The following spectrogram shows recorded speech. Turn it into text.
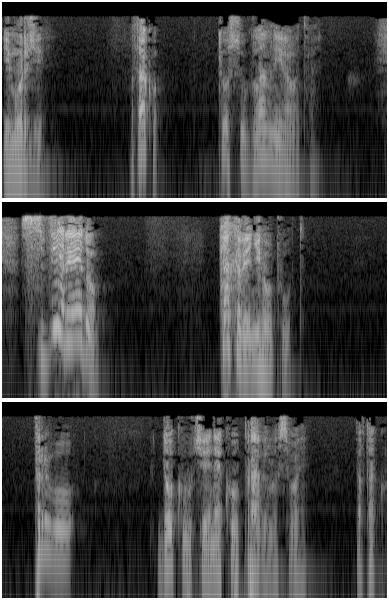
i Murđije. Je li tako? To su glavni novotari. Svi redom. Kakav je njihov put? Prvo dokuće neko pravilo svoje. Je li tako?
